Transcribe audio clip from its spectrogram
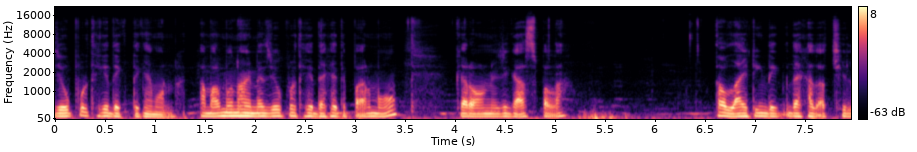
যে উপর থেকে দেখতে কেমন। আমার মনে হয় না যে উপর থেকে দেখাতে পারব কারণ এই যে গাছপালা, তাও লাইটিং দেখা যাচ্ছিল।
